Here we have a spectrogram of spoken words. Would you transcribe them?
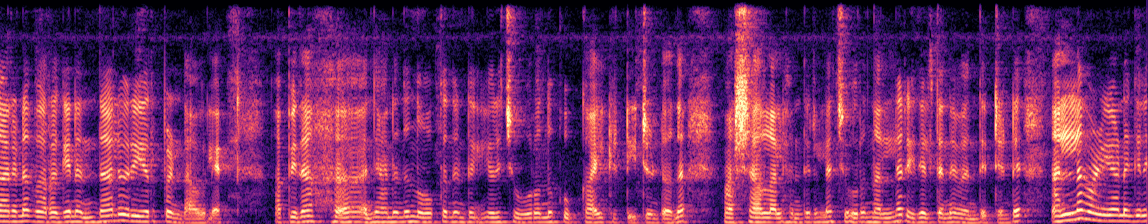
കാരണം വിറകിന് എന്തായാലും ഒരു ഈർപ്പുണ്ടാവില്ലേ? അപ്പോൾ ഇതാ ഞാനത് നോക്കുന്നുണ്ട് ഈ ഒരു ചോറൊന്ന് കുക്കായി കിട്ടിയിട്ടുണ്ടോ എന്ന് മഷാല്ല അലഹദില്ല ചോറ് നല്ല രീതിയിൽ തന്നെ വെന്തിട്ടുണ്ട്. നല്ല മഴയാണെങ്കിൽ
